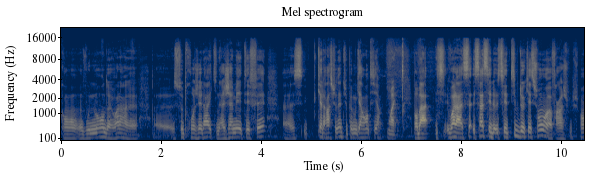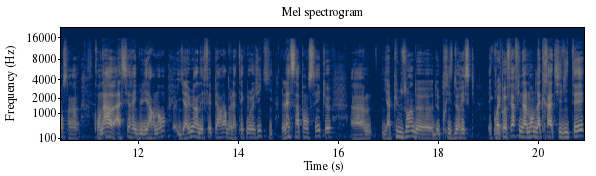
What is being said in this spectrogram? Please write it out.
quand on vous demande, voilà, ce projet-là qui n'a jamais été fait, euh, quel rationnel tu peux me garantir ouais. Bon, bah, voilà, ça, c'est le, type de questions, euh, enfin, je, pense, hein, qu'on a assez régulièrement. Il y a eu un effet pervers de la technologie qui laisse à penser qu'il n'y a plus besoin de, prise de risque et qu'on peut faire finalement de la créativité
